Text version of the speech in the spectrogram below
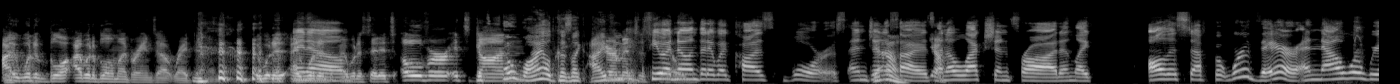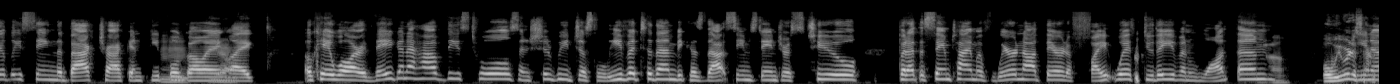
I would have blown I would have blown my brains out right then there. It would have I, I would have. I would have said it's over, it's done. it's so wild because like I've Experiment even- has if you had known that it would cause wars and genocides Yeah. and election fraud and like all this stuff but we're there and now we're weirdly seeing the backtrack and people Mhm, going yeah. like okay well are they going to have these tools and should we just leave it to them because that seems dangerous too but at the same time if we're not there to fight with do they even want them Yeah. Well, we were just You having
